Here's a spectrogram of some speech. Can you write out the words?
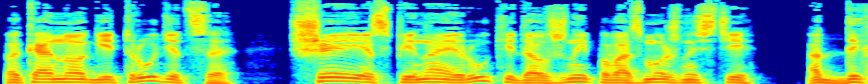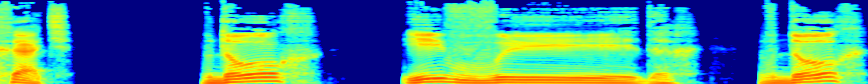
Пока ноги трудятся — Шея, спина и руки должны по возможности отдыхать. Вдох и выдох. Вдох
